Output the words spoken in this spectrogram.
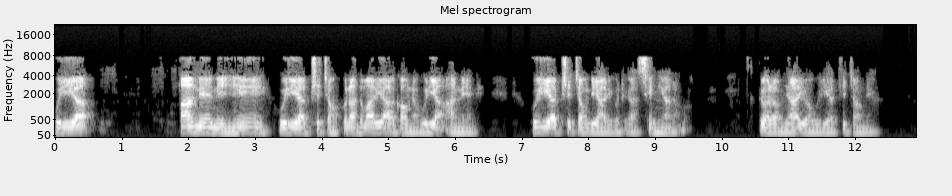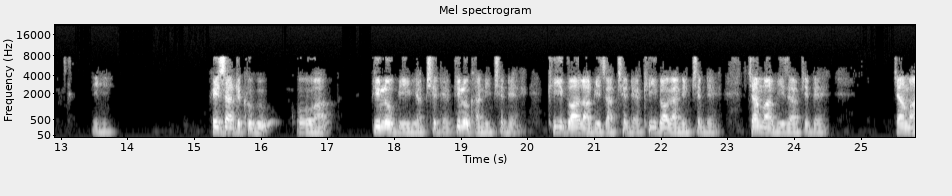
ဝိရိယ အာနေနေရင်ဝိရိယဖြစ်ကြောင်းခုနသမာဓိအကောင်းတယ်ဝိရိယအာနေနေဝိရိယဖြစ်ကြောင်းတရားတွေကိုတကဆင်ញရတာပေါ့သူကတော့အများကြီးပါဝိရိယဖြစ်ကြောင်းနေဒီကိစ္စတစ်ခုခုကိုကပြုလုပ်ပြီးပြဖြစ်တယ်ပြုလုပ်ခန္ဒီဖြစ်တယ်ခီးသွားလာပြီးစားဖြစ်တယ်ခီးသွားခန္ဒီဖြစ်တယ်ကျမ်းမာပြီးစားဖြစ်တယ်ကျမ်းမာ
